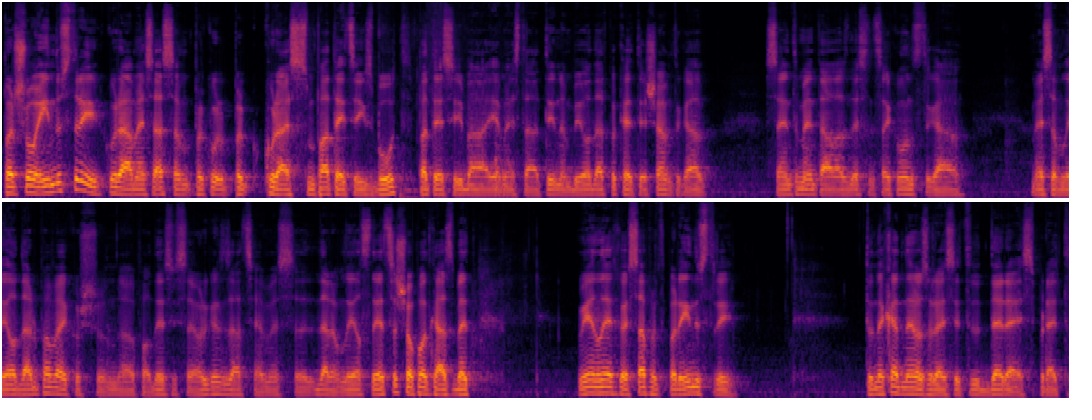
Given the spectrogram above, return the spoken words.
par šo industriju, kurā mēs esam, par, kur, par kurā es esmu pateicīgs būt. Patiesībā, ja mēs tā tinam bildi atpakaļ, tiešām tā kā sentimentālās desmit sekundes. tā kā Mēs esam lielu darbu paveikuši, un paldies visai organizācijai. Mēs darām lielas lietas ar šo podkāstu. Bet viena lieta, ko es sapratu par industriju, tu nekad neuzvarēsi, ja tu derēsi pret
